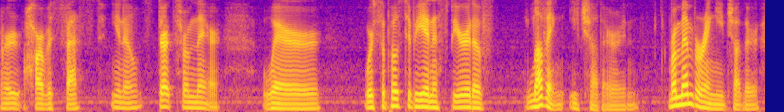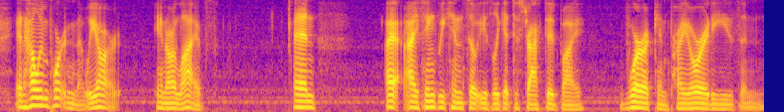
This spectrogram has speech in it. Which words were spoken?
or Harvest Fest, you know, starts from there where we're supposed to be in a spirit of loving each other and remembering each other and how important that we are in our lives. And I, I think we can so easily get distracted by work and priorities and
